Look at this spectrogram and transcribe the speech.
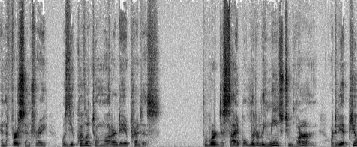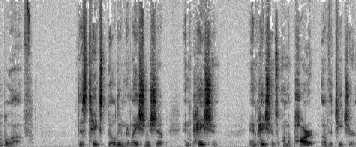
in the first century was the equivalent to a modern day apprentice. The word disciple literally means to learn or to be a pupil of. This takes building relationship and patient and patience on the part of the teacher.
